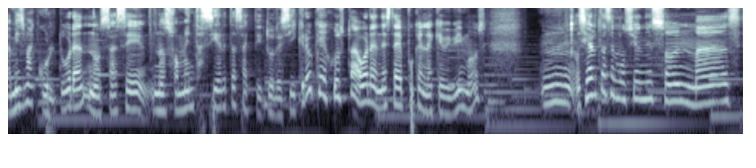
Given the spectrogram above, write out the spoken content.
la misma cultura nos hace, nos fomenta ciertas actitudes. Y creo que justo ahora, en esta época en la que vivimos, mm, ciertas emociones son más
